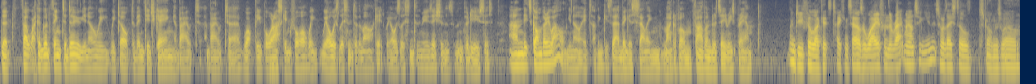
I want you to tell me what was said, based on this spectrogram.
that felt like a good thing to do. You know, we, we talked to Vintage King about about uh, what people were asking for. We we always listen to the market. We always listen to the musicians and producers, and it's gone very well. You know, it I think it's their biggest selling microphone 500 series preamp. And do you feel like it's taking sales away from the rack mounting units, or are they still strong as well?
